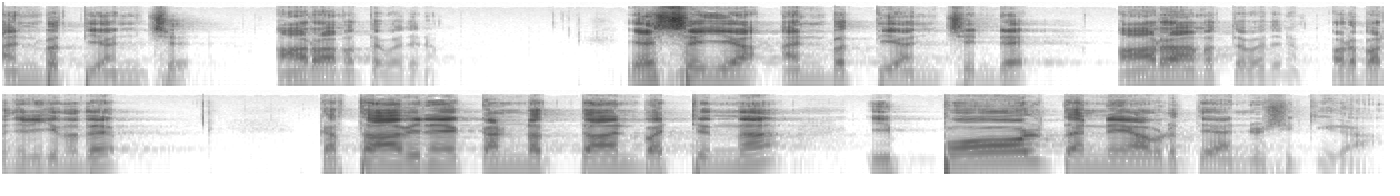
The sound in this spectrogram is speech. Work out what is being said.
അൻപത്തി അഞ്ച് ആറാമത്തെ വചനം. യശയ്യ അൻപത്തി അഞ്ചിന്റെ ആറാമത്തെ വചനം. അവിടെ പറഞ്ഞിരിക്കുന്നത് കർത്താവിനെ കണ്ടെത്താൻ പറ്റുന്ന ഇപ്പോൾ തന്നെ അവിടുത്തെ അന്വേഷിക്കുക.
